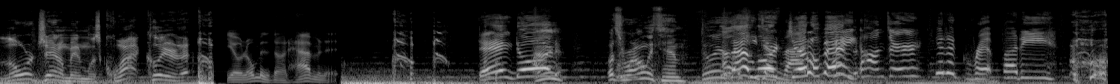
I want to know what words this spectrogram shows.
Lord Gentleman was quite clear that. Yo, Noma's not having it. Dang, dude. huh? What's wrong with him? Dude, is Oh, that Lord does that. Gentleman? Wait, Hunter, get a grip, buddy. Bro,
